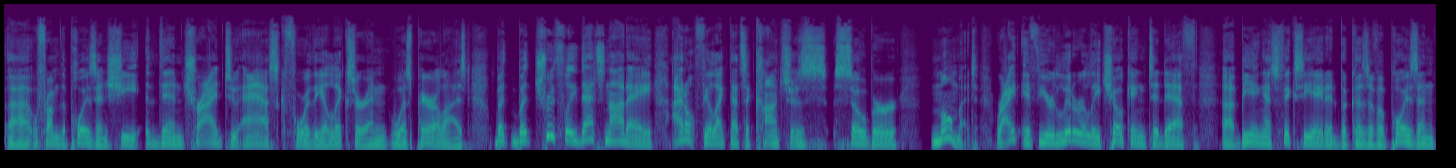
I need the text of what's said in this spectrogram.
uh, from the poison she then tried to ask for the elixir and was paralyzed. But but truthfully that's not a I don't feel like that's a conscious sober moment right? If you're literally choking to death uh, being asphyxiated because of a poison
